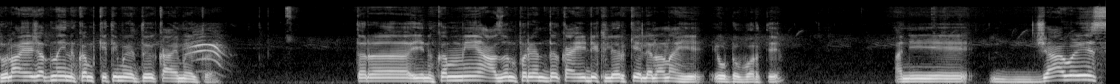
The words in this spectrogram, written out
तुला ह्याच्यातनं इन्कम किती मिळतो आहे काय मिळतोय? तर इन्कम मी अजूनपर्यंत काही डिक्लेअर केलेला नाही यूट्यूबवरती आणि ज्या वेळेस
